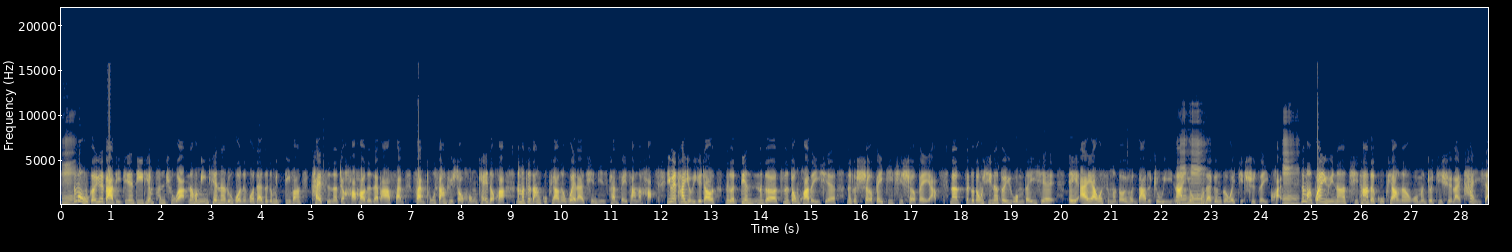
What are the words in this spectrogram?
嗯那么五个月大底，今天第一天喷出啊，那么明天呢，如果能够在这个地方开始呢，就好好的再把它反反扑上去收红 K 的话，那么这档股票呢，未来前景是看非常的好，因为它有一个叫那个电那个自动化的一些那个设备机器设备啊，那这个东西呢，对于我们的一些 AI 啊或什么都有很大的注意，那有空再跟各位解释这一块。嗯那么关于呢其他的股票呢，我们就继续来看一下。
